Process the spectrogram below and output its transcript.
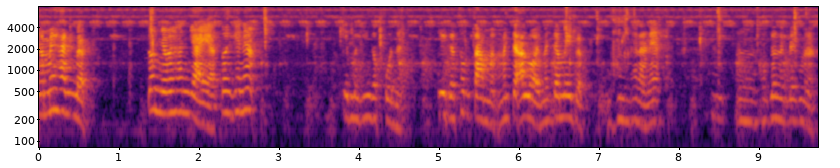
ยังไม่ทันแบบ ต้นยังไม่ทันใหญ่อะ ต้นแค่เนี้ยเก็บมากินกับคนอะกินกับส้มตำอะมันจะอร่อยมันจะไม่แบบหึนขนาดเนี้ยอืมเขาต้นเล็กๆมันอะ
